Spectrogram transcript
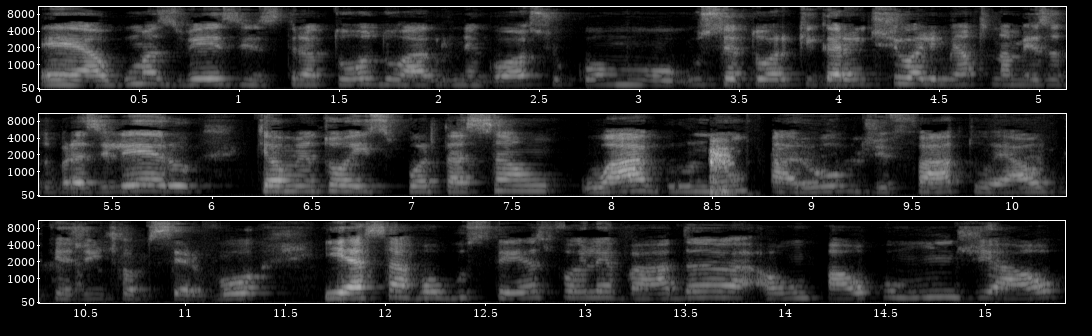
é, algumas vezes tratou do agronegócio como o setor que garantiu alimento na mesa do brasileiro, que aumentou a exportação. O agro não parou, de fato, é algo que a gente observou. E essa robustez foi levada a um palco mundial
